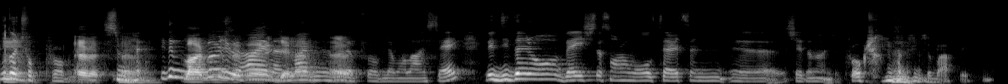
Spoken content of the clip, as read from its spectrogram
Bu da Hmm. çok problem. Evet, Şimdi evet. bir de böyle de aynen Leibniz'de de evet. problem olan şey. Ve Diderot ve işte sonra Voltaire senin e, şeyden önce programdan önce bahsettiğin.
